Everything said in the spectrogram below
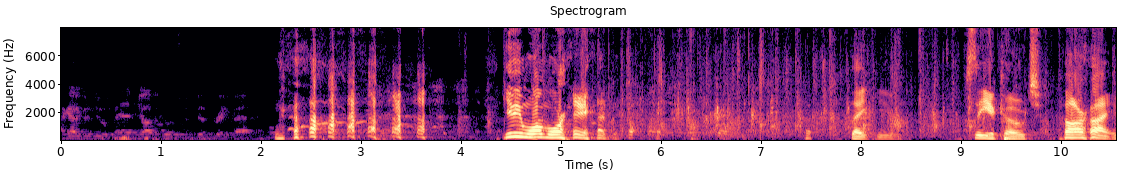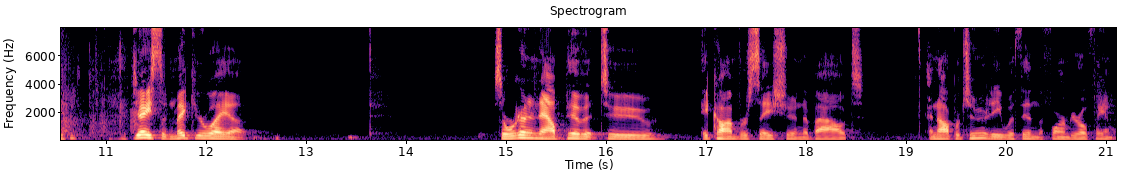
I got to go do a bad job coaching a fifth grade basketball. Give him one more hand. Thank you. See you, coach. All right. Jason, make your way up. So, we're going to now pivot to a conversation about an opportunity within the Farm Bureau family,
